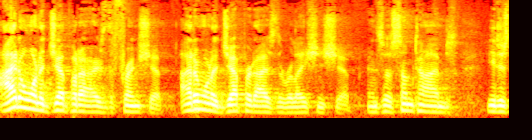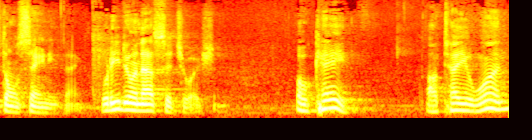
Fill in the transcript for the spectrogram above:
I don't want to jeopardize the friendship. I don't want to jeopardize the relationship. And so sometimes you just don't say anything. What do you do in that situation? Okay. I'll tell you one.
